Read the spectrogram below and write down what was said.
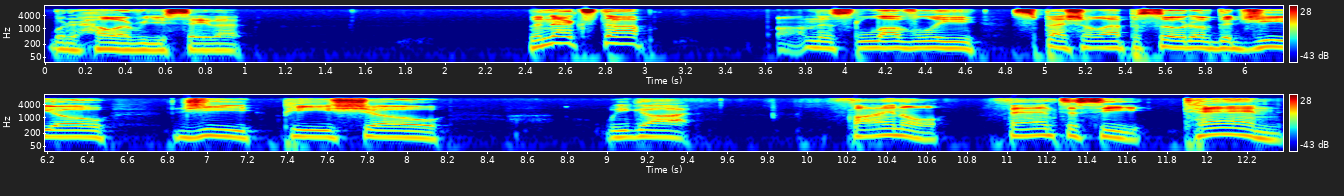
Whatever, however you say that. The next stop on this lovely special episode of the GOGP show, we got Final Fantasy X.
